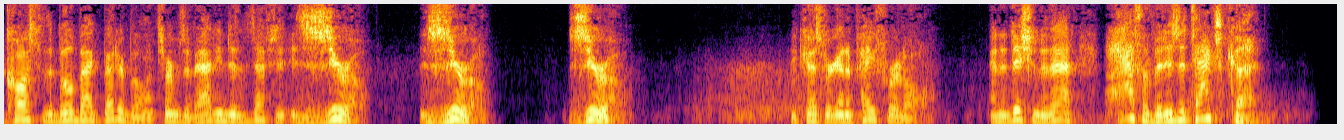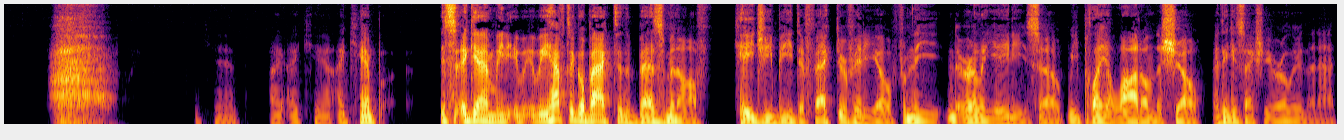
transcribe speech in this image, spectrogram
Cost of the Build Back Better bill in terms of adding to the deficit is zero, zero, zero, because we're going to pay for it all. In addition to that, half of it is a tax cut. I can't. I, I can't. I can't. It's again. We we have to go back to the Bezmenov KGB defector video from the, early 80s. Uh, we play a lot on the show. I think it's actually earlier than that.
